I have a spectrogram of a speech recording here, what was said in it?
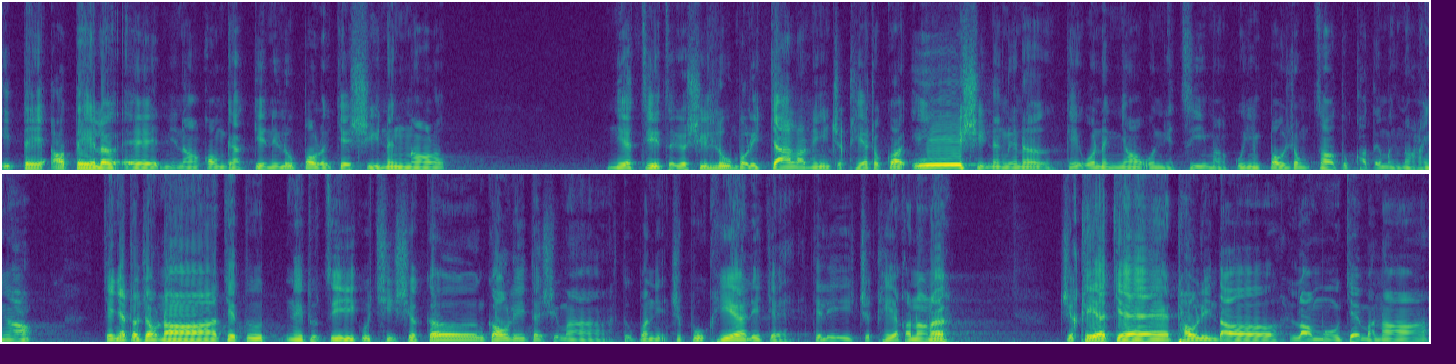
อิเตอเตเลยเอนี่นอกองการเกณฑ์ในรูปปกเลยเจสีนั่งนอแล้วเนี่ยจีแต่ยชิลูบริจาเลนี้จะเคลียร์ตัวก็เอ้สีนั่งเลยเนอะเกวันนั่งย่อวันเนี่ยจีมากูยังเป้าจงจ้าตุกขาเตมังนอหายงอ chỉ nhất cho cháu nó chỉ tu nên tu chỉ cũng chỉ sửa cơ, cầu đi tại sao mà tu bao những chỉ bút kia đi chứ thế thì chỉ kia còn nó nữa. Trước kia chế thâu linh đó làm mù chế mà nó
